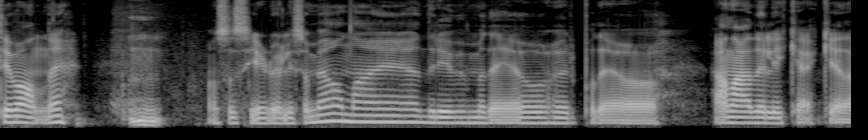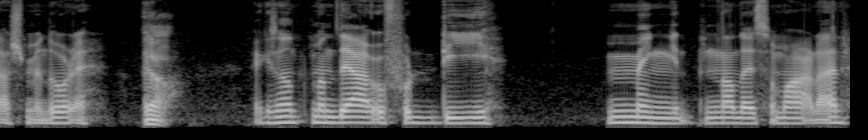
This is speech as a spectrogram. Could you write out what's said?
til vanlig, Mm. og så sier du liksom ja, nei, jeg driver med det og hører på det, og ja, nei, det liker jeg ikke, det er så mye dårlig. Ja. Ikke sant? Men det er jo fordi mengden av det som er der,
